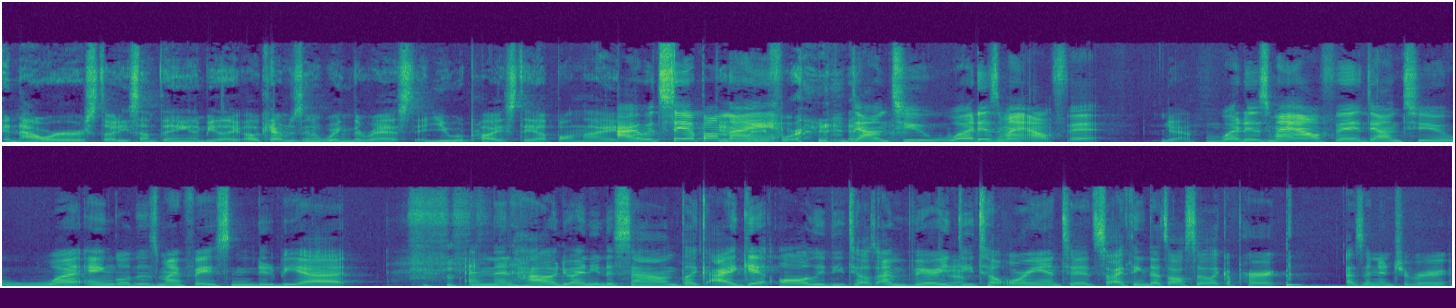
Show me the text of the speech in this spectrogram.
an hour, study something, and be like, "Okay, I'm just gonna wing the rest," and you would probably stay up all night. I would stay up all night down to what is my outfit. yeah, what is my outfit down to what angle does my face need to be at and then how do i need to sound like i get all the details i'm very Yeah. detail oriented so i think that's also like a perk as an introvert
